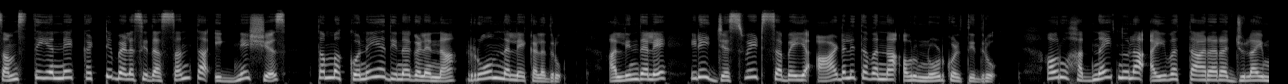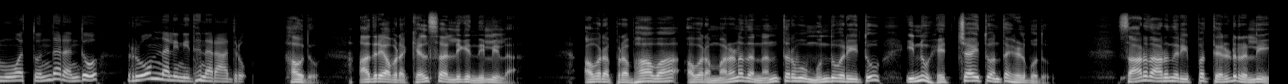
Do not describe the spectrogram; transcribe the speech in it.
ಸಂಸ್ಥೆಯನ್ನೇ ಕಟ್ಟಿ ಬೆಳೆಸಿದ ಸಂತ ಇಗ್ನೇಷಿಯಸ್ ತಮ್ಮ ಕೊನೆಯ ದಿನಗಳನ್ನ ರೋಮ್ನಲ್ಲೇ ಕಳೆದ್ರು. ಅಲ್ಲಿಂದಲೇ ಇಡೀ ಜೆಸ್ವೇಟ್ ಸಭೆಯ ಆಡಳಿತವನ್ನ ಅವರು ನೋಡ್ಕೊಳ್ತಿದ್ರು. ಅವರು ಹದಿನೈದುನೂರ ಐವತ್ತಾರರ ಜುಲೈ ಮೂವತ್ತೊಂದರಂದು ರೋಮ್ನಲ್ಲಿ ನಿಧನರಾದ್ರು. ಹೌದು, ಆದರೆ ಅವರ ಕೆಲಸ ಅಲ್ಲಿಗೆ ನಿಲ್ಲಿಲ್ಲ. ಅವರ ಪ್ರಭಾವ ಅವರ ಮರಣದ ನಂತರವೂ ಮುಂದುವರಿಯಿತು, ಇನ್ನೂ ಹೆಚ್ಚಾಯಿತು ಅಂತ ಹೇಳ್ಬೋದು. ಸಾವಿರದ ಆರುನೂರ ಇಪ್ಪತ್ತೆರಡರಲ್ಲಿ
